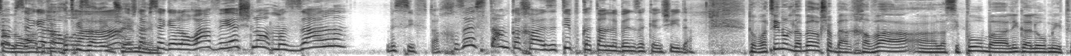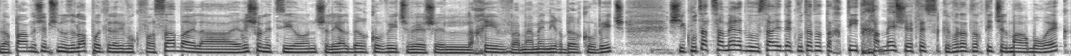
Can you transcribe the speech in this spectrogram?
קבוצה לא רעה, סגל לא חוץ מזרים שאין יש להם להם. סגל לא רע, ויש לו מזל בספתח. זה סתם ככה איזה טיפ קטן לבן זקן שידע. טוב, רצינו לדבר עכשיו בהרחבה על הסיפור בליגה הלאומית, והפעם לשם שינוי זה לא הפועל תל אביב או כפר סבא, אלא ראשון לציון של אייל ברקוביץ' ושל אחיו המאמן ניר ברקוביץ', שהיא קבוצת צמרת והוסעה על ידי קבוצת התחתית 5-0, קבוצת התחתית של מרמורק,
